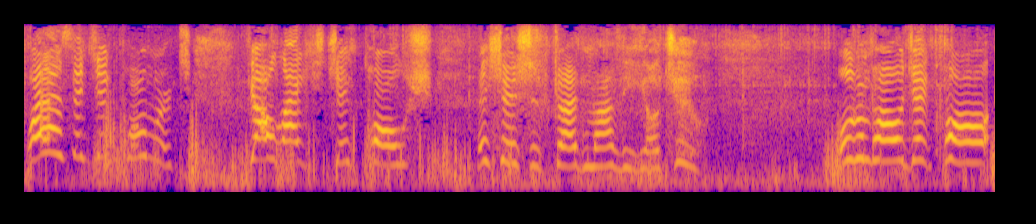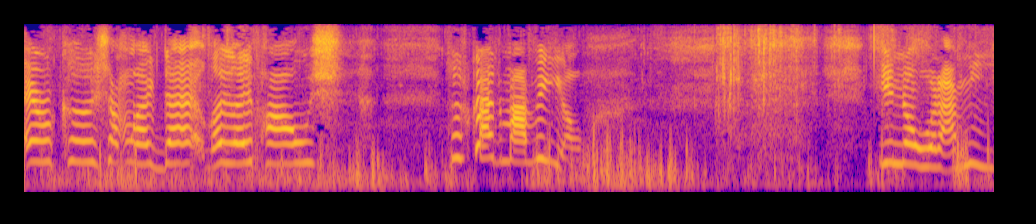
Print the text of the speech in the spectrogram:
why did I say Jake Paul merch? If y'all like Jake Paul, make sure you subscribe to my video too. Logan Paul, Jake Paul, Erica, something like that, Lele Pauls. Subscribe to my video. You know what I mean.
